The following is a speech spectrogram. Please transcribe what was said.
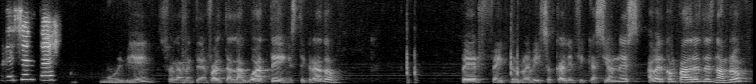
Presente. Muy bien, solamente me falta la guate en este grado. Perfecto, reviso calificaciones. A ver, compadres, les nombro.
